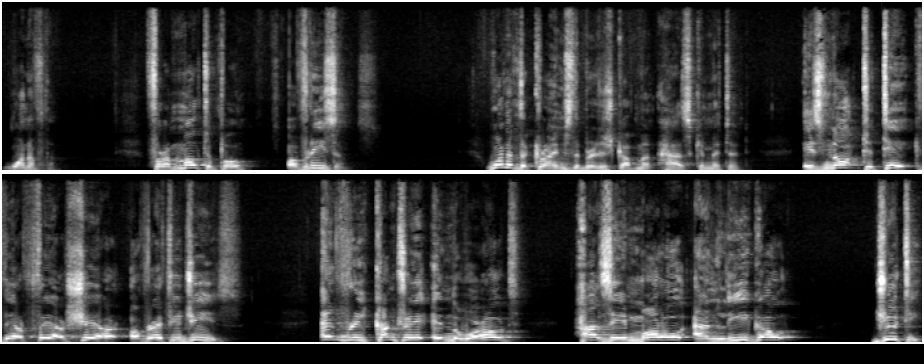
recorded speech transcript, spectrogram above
one of them, for a multiple of reasons. One of the crimes the British government has committed is not to take their fair share of refugees. Every country in the world has a moral and legal duty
